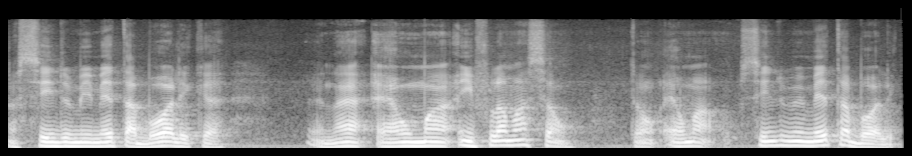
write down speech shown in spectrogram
a síndrome metabólica, né, é uma inflamação. Então, é uma síndrome metabólica,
